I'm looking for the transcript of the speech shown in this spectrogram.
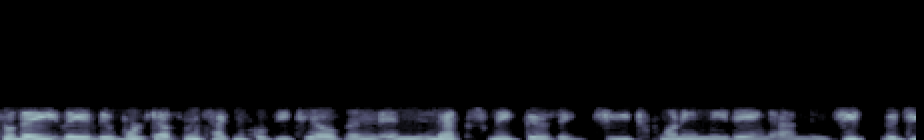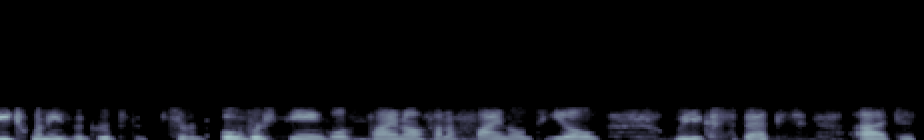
so they, they, they worked out some technical details, and, and next week there's a G20 meeting, and the, G, the G20 is the group that's sort of overseeing will sign off on a final deal. We expect uh, to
